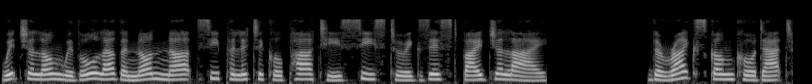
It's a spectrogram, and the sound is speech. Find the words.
which along with all other non-Nazi political parties ceased to exist by July. The Reichskonkordat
